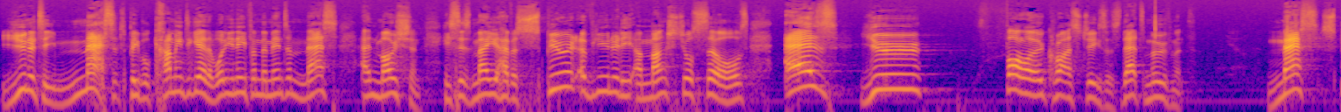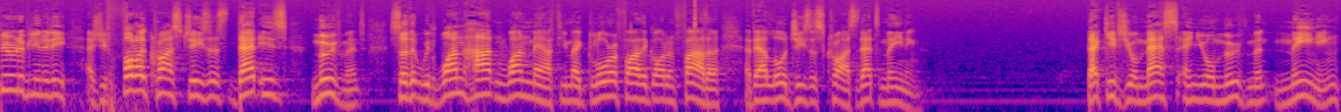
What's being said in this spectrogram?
Unity, mass. It's people coming together. What do you need for momentum? Mass and motion. He says, May you have a spirit of unity amongst yourselves as you follow Christ Jesus. That's movement mass spirit of unity as you follow Christ Jesus. That is movement, so that with one heart and one mouth you may glorify the God and Father of our Lord Jesus Christ. That's meaning. That gives your mass and your movement meaning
